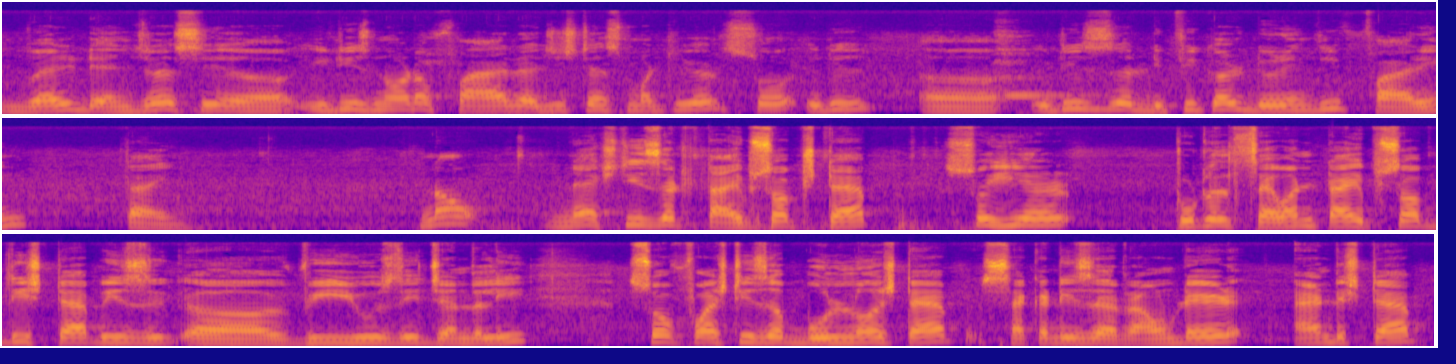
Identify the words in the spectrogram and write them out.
very dangerous uh, it is not a fire resistance material so it is uh, it is difficult during the firing time. Now next is the types of step. So here total seven types of the step is uh, we use it generally. So first is a bull nose step second is a rounded end step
